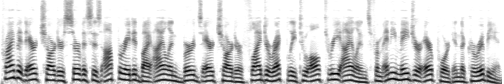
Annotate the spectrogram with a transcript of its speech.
Private air charter services operated by Island Birds Air Charter fly directly to all three islands from any major airport in the Caribbean.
